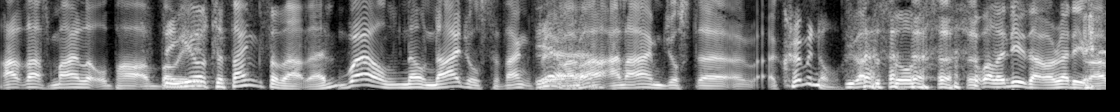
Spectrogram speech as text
uh, that's my little part of. So you're to thank for that then. Well, no, Nigel's to thank for yeah. it, and, I, am just a, a, criminal. You had the source. well, I knew that already, man.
